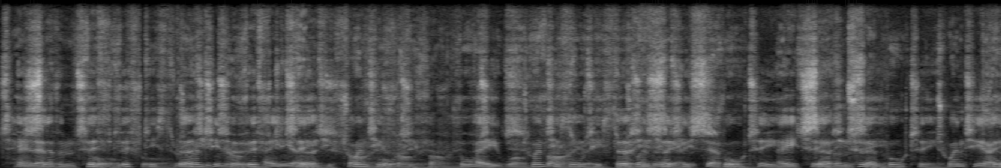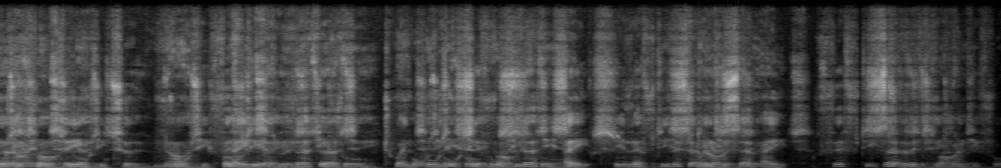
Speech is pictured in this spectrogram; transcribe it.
10, 11, 50, 53, 29, 80, 30, 25, 41, 20, 40, 37, 40, 80, 70, 40, 28, 90, 42, 40, 58, 34, 20, 46, 38, 11, 27, 8, 50, 70, 24,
